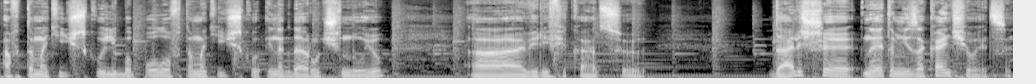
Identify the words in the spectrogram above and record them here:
автоматическую либо полуавтоматическую, иногда ручную э, верификацию. Дальше на этом не заканчивается.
